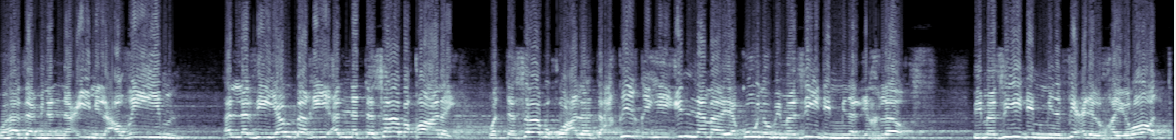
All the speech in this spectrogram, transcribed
وهذا من النعيم العظيم الذي ينبغي أن نتسابق عليه والتسابق على تحقيقه إنما يكون بمزيد من الإخلاص بمزيد من فعل الخيرات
